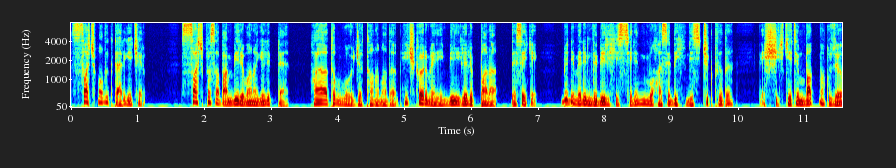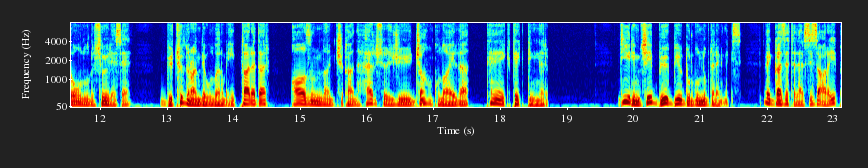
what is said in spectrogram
saçmalık der geçerim. Saçma sapan biri bana gelip de hayatım boyunca tanımadığım, hiç görmediğim biri gelip bana dese ki benim elimde bir hissenin muhasebe hilesi çıktığını ve şirketin batmak üzere olduğunu söylese bütün randevularımı iptal eder, ağzından çıkan her sözcüğü can kulağıyla tek tek dinlerim. Diyelim ki büyük bir durgunluk dönemindeyiz ve gazeteler sizi arayıp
